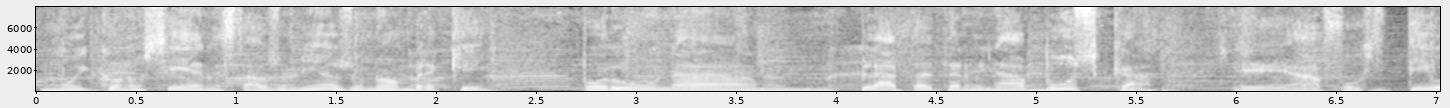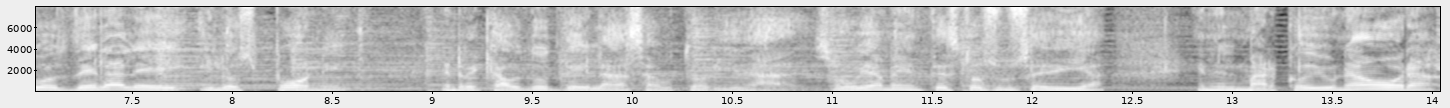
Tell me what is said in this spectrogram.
muy conocida en Estados Unidos, un hombre que por una mm, plata determinada busca eh, a fugitivos de la ley y los pone en recaudos de las autoridades. Obviamente esto sucedía en el marco de una hora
